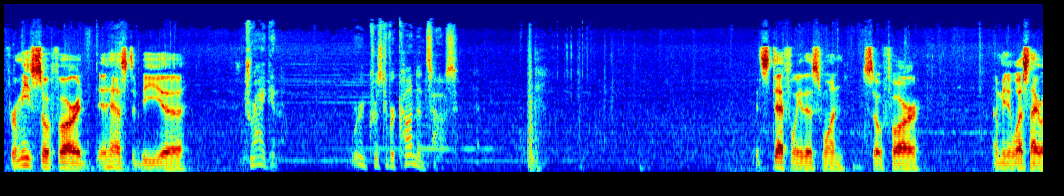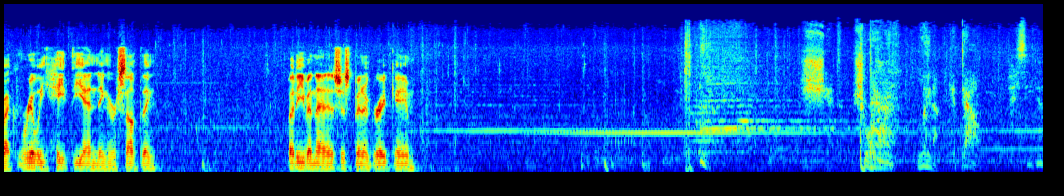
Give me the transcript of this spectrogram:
For me, so far, it, it has to be, uh, Dragon. We're in Christopher Condent's house. It's definitely this one so far. I mean, unless I like really hate the ending or something. But even then, it's just been a great game. Shit. Shoreline. Elena, get down. I see them.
